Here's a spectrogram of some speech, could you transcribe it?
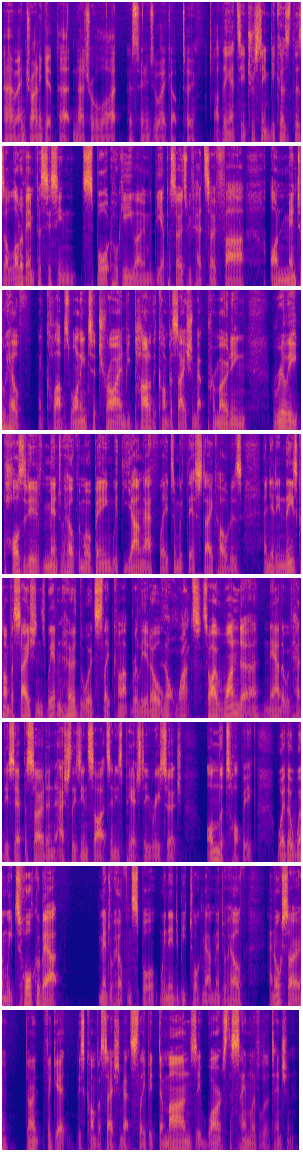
um, and trying to get that natural light as soon as you wake up too. I think that's interesting because there's a lot of emphasis in sport hooky. I mean, with the episodes we've had so far on mental health and clubs wanting to try and be part of the conversation about promoting really positive mental health and well-being with young athletes and with their stakeholders. And yet, in these conversations, we haven't heard the word sleep come up really at all. Not once. So I wonder now that we've had this episode and Ashley's insights and his PhD research on the topic, whether when we talk about mental health in sport, we need to be talking about mental health and also don't forget this conversation about sleep. It demands, it warrants the same level of attention.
